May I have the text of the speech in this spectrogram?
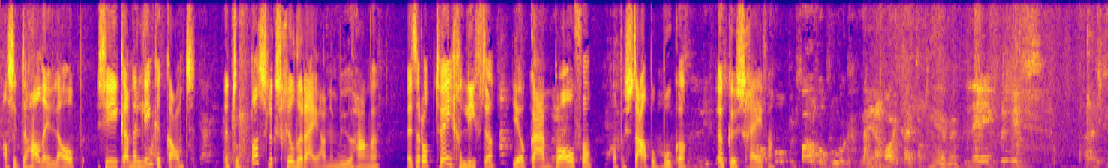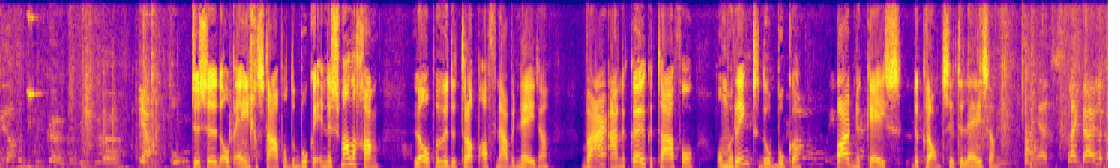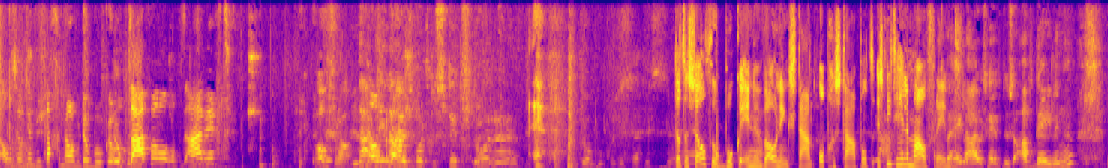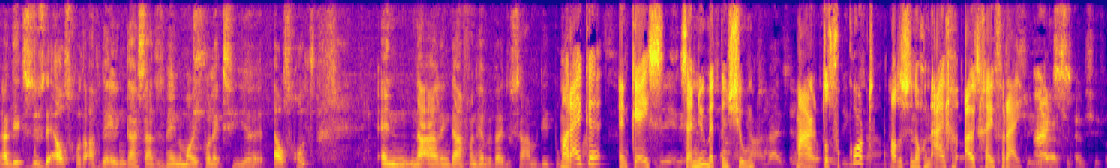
Als ik de hal inloop, zie ik aan de linkerkant een toepasselijk schilderij aan de muur hangen. Met erop twee geliefden die elkaar boven op een stapel boeken een kus geven. Boven boeken. Nou, ja. mooi kan je toch niet hebben? Nee, precies. Uh, ik zie dat in de keuken. Dus, uh... ja. Tussen de opeengestapelde boeken in de smalle gang lopen we de trap af naar beneden. Waar aan de keukentafel, omringd door boeken, partner Kees de krant zit te lezen. Ja, het is gelijk duidelijk. Alles wordt in beslag genomen door boeken. Op tafel, op het aanrecht. Overal. Daar, het hele huis wordt gestut door, uh, door boeken. Dus dat, is, uh, dat er zoveel boeken in hun woning staan opgestapeld is niet helemaal vreemd. Het hele huis heeft dus afdelingen. Nou, dit is dus de Elschot afdeling. Daar staat dus een hele mooie collectie uh, Elschot. En naar aanleiding daarvan hebben wij dus samen dit boek Marijke gemaakt. en Kees zijn nu met pensioen. Maar tot voor kort hadden ze nog een eigen uitgeverij. Aarts,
